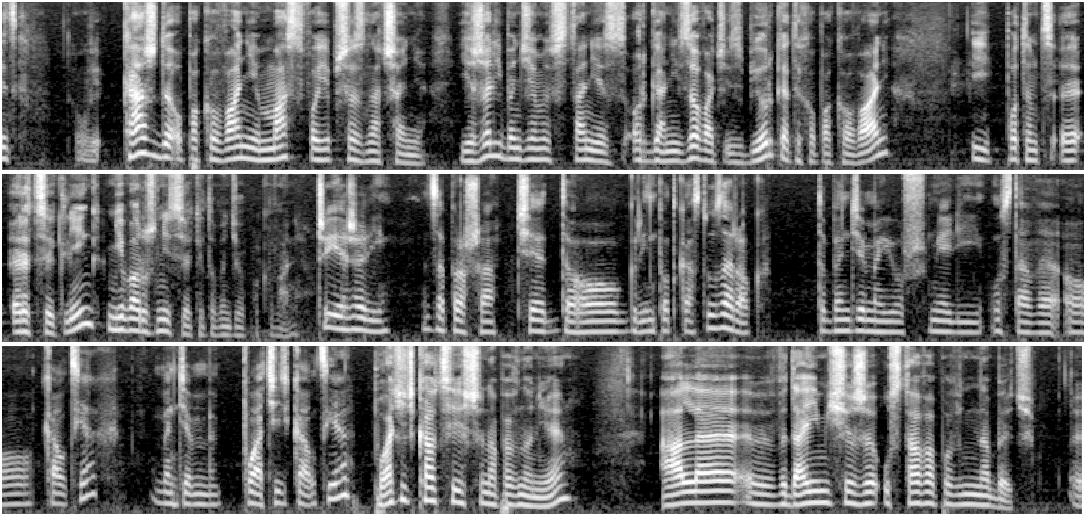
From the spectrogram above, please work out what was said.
więc Mówię, każde opakowanie ma swoje przeznaczenie. Jeżeli będziemy w stanie zorganizować zbiórkę tych opakowań, i potem e, recykling, nie ma różnicy, jakie to będzie opakowanie. Czy jeżeli zaproszę Cię do Green Podcastu za rok, to będziemy już mieli ustawę o kaucjach? Będziemy płacić kaucję? Płacić kaucję jeszcze na pewno nie, ale e, wydaje mi się, że ustawa powinna być. E,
